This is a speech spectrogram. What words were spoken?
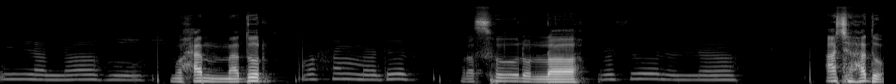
ইল্লাল্লাহু। মুহাম্মাদুর মুহাম্মাদুর। রাসূলুল্লাহ। রাসূলুল্লাহ। আশহাদু।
